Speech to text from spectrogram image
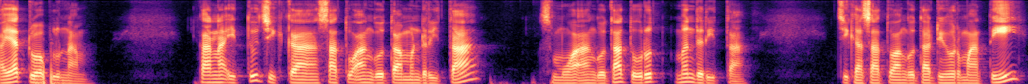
ayat 26. Karena itu jika satu anggota menderita, semua anggota turut menderita. Jika satu anggota dihormati,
